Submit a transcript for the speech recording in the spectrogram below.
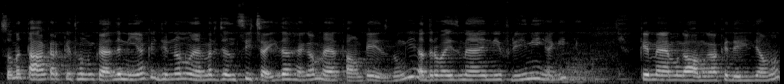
ਸੋ ਮੈਂ ਤਾਂ ਕਰਕੇ ਤੁਹਾਨੂੰ ਕਹਿ ਦਿੰਨੀ ਆ ਕਿ ਜਿਨ੍ਹਾਂ ਨੂੰ ਐਮਰਜੈਂਸੀ ਚਾਹੀਦਾ ਹੈਗਾ, ਮੈਂ ਤਾਂ ਭੇਜ ਦੂੰਗੀ। ਅਦਰਵਾਈਜ਼ ਮੈਂ ਇੰਨੀ ਫ੍ਰੀ ਨਹੀਂ ਹੈਗੀ ਕਿ ਮੈਂ ਮੰਗਾ ਮੰਗਾ ਕੇ ਦੇਈ ਜਾਵਾਂ।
